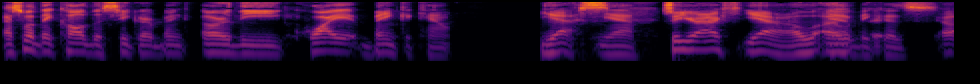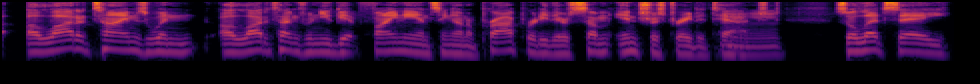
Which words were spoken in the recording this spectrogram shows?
that's what they call the secret bank or the quiet bank account. Yes. Yeah, So you're actually, yeah. a- yeah, because a, a lot of times when a lot of times when you get financing on a property there's some interest rate attached Mhm. so let's say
